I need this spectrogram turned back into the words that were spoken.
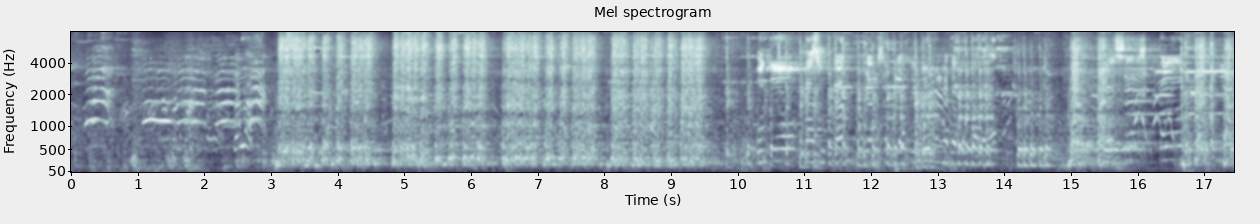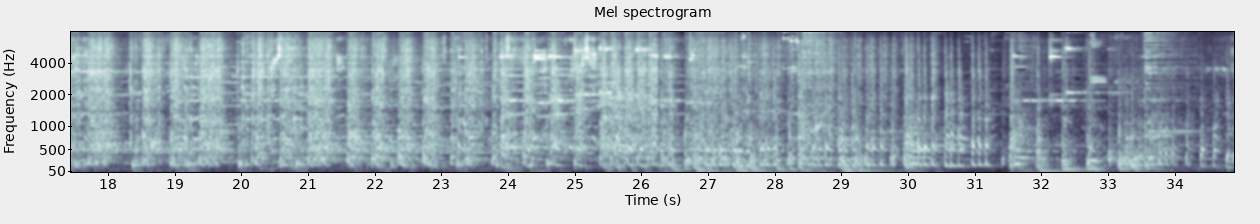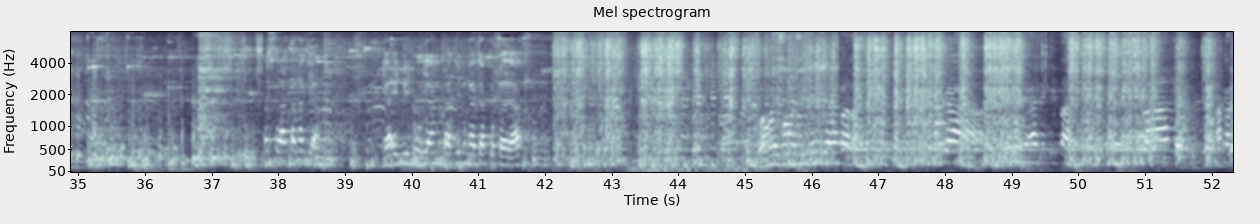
Untuk pasukan yang sebelah timur menghadap ke barat aja. Ya ibu-ibu yang tadi mengajak ke barat. Kita akan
